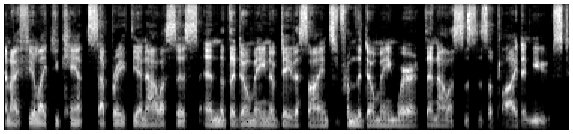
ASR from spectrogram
And I feel like you can't separate the analysis and the domain of data science from the domain where the analysis is applied and used.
